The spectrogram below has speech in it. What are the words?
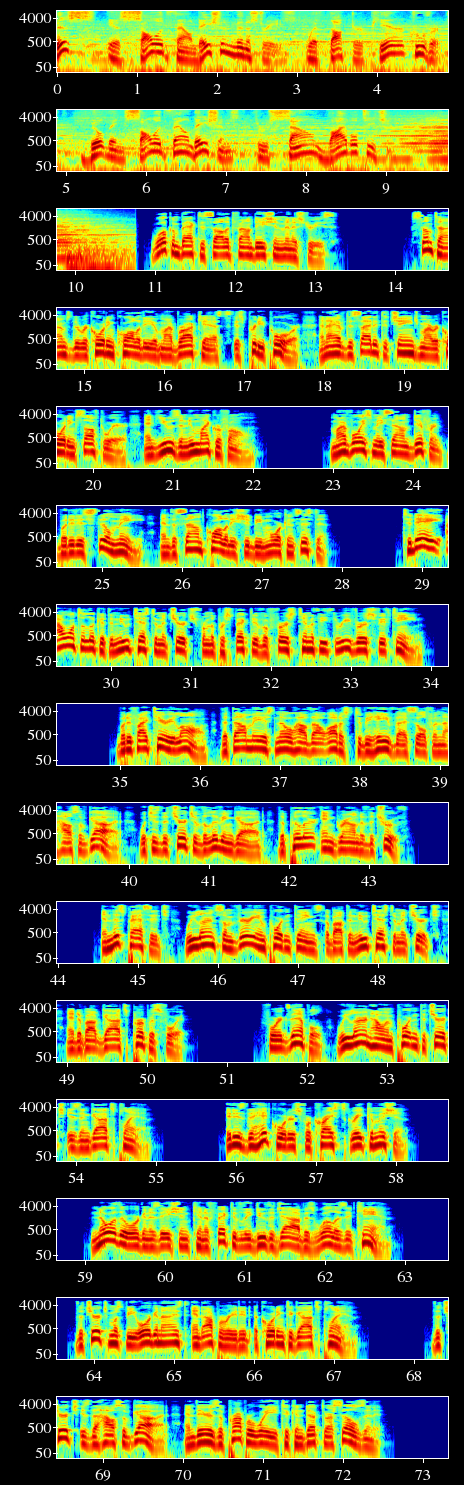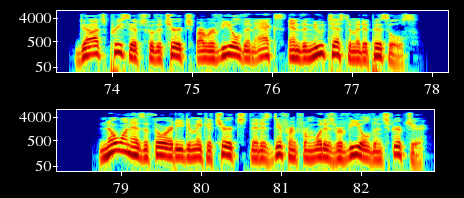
This is Solid Foundation Ministries with Dr. Pierre Coovert, building solid foundations through sound Bible teaching. Welcome back to Solid Foundation Ministries. Sometimes the recording quality of my broadcasts is pretty poor, and I have decided to change my recording software and use a new microphone. My voice may sound different, but it is still me, and the sound quality should be more consistent. Today, I want to look at the New Testament church from the perspective of 1 Timothy 3 verse 15. But if I tarry long, that thou mayest know how thou oughtest to behave thyself in the house of God, which is the church of the living God, the pillar and ground of the truth. In this passage, we learn some very important things about the New Testament church and about God's purpose for it. For example, we learn how important the church is in God's plan. It is the headquarters for Christ's Great Commission. No other organization can effectively do the job as well as it can. The church must be organized and operated according to God's plan. The church is the house of God, and there is a proper way to conduct ourselves in it. God's precepts for the church are revealed in Acts and the New Testament epistles. No one has authority to make a church that is different from what is revealed in Scripture.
